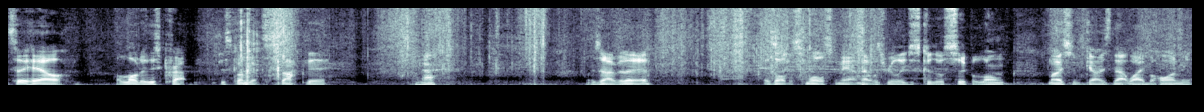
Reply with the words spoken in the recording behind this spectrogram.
See how a lot of this crap just kind of got stuck there, you know? Whereas over there, there's like the smallest amount, and that was really just because it was super long. Most of it goes that way behind me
